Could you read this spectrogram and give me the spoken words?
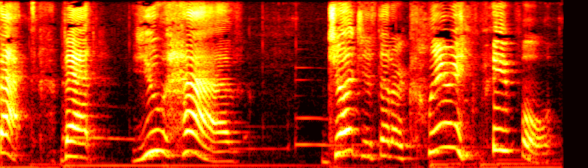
fact that you have judges that are clearing people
